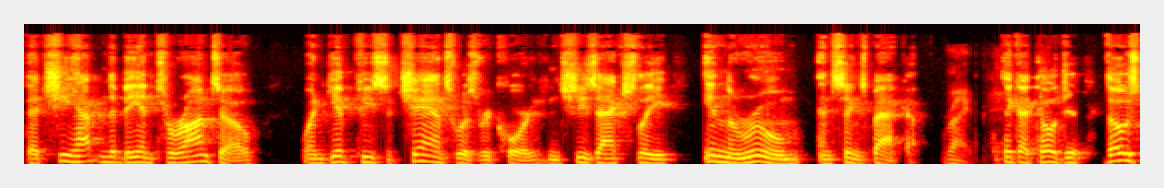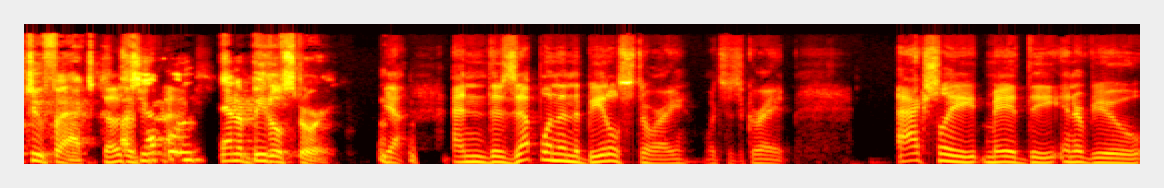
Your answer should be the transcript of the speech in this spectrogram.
that she happened to be in Toronto when Give Peace a Chance was recorded, and she's actually in the room and sings backup. Right. I think I told you those two facts: Those a two Zeppelin facts. and a Beatles story. Yeah. And the Zeppelin and the Beatles story, which is great, actually made the interview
